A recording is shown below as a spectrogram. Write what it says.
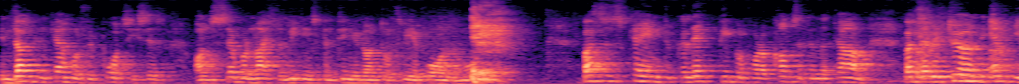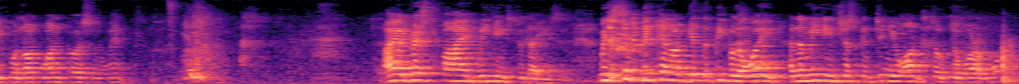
In Duncan Campbell's reports, he says, on several nights the meetings continued until 3 or 4 in the morning. Buses came to collect people for a concert in the town, but they returned empty for not one person went. I addressed five meetings today, he said. We simply cannot get the people away, and the meetings just continue on till tomorrow morning.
